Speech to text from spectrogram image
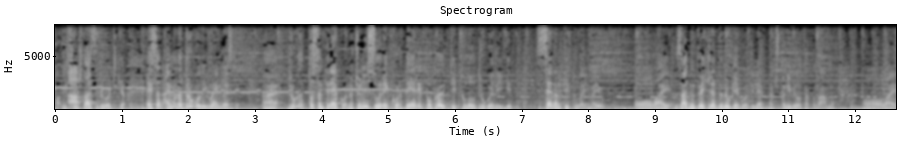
pa mislim šta se drugo očekivao. E sad, ajmo na drugu ligu engleske. E, druga, to sam ti rekao, znači oni su rekorderi po broju titula u drugoj ligi, sedam titula imaju, ovaj, zadnju 2002. godine, znači to nije bilo tako davno, ovaj,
